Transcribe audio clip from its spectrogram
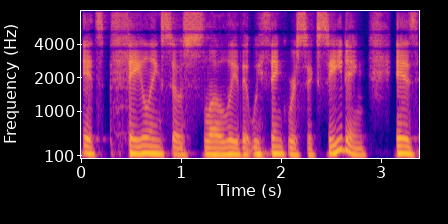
it's failing so slowly that we think we're succeeding is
